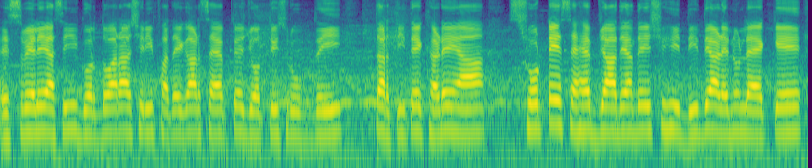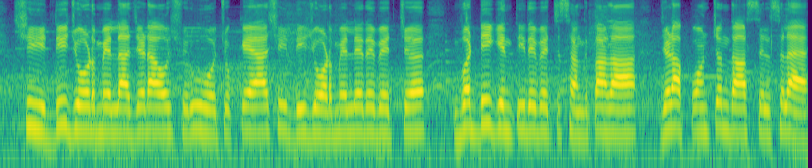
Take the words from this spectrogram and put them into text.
ਇਸ ਵੇਲੇ ਅਸੀਂ ਗੁਰਦੁਆਰਾ ਸ਼੍ਰੀ ਫਤਿਹਗੜ੍ਹ ਸਾਹਿਬ ਤੇ ਜੋਤੀ ਸਰੂਪ ਦੀ ਧਰਤੀ ਤੇ ਖੜੇ ਆ ਛੋਟੇ ਸਾਹਿਬਜ਼ਾਦਿਆਂ ਦੇ ਸ਼ਹੀਦੀ ਦਿਹਾੜੇ ਨੂੰ ਲੈ ਕੇ ਸ਼ਹੀਦੀ ਜੋੜ ਮੇਲਾ ਜਿਹੜਾ ਉਹ ਸ਼ੁਰੂ ਹੋ ਚੁੱਕਿਆ ਹੈ। ਸ਼ਹੀਦੀ ਜੋੜ ਮੇਲੇ ਦੇ ਵਿੱਚ ਵੱਡੀ ਗਿਣਤੀ ਦੇ ਵਿੱਚ ਸੰਗਤਾਂ ਦਾ ਜਿਹੜਾ ਪਹੁੰਚਣ ਦਾ ਸਿਲਸਿਲਾ ਹੈ,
